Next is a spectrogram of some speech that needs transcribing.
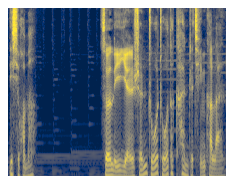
你喜欢吗？孙离眼神灼灼的看着秦可兰，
